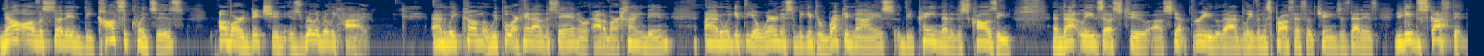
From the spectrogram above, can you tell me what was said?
Now all of a sudden the consequences of our addiction is really really high. And we come and we pull our head out of the sand or out of our hind end and we get the awareness and begin to recognize the pain that it is causing. And that leads us to uh, step three that i believe in this process of change is that is you get disgusted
